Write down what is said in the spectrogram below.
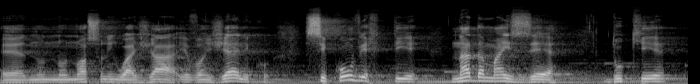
é, no, no nosso linguajar evangélico, se converter nada mais é do que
